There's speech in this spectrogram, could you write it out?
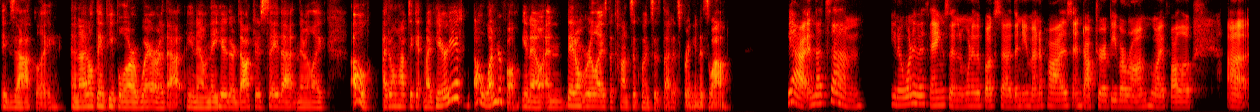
Exactly. And I don't think people are aware of that, you know, and they hear their doctors say that and they're like, oh, I don't have to get my period. Oh, wonderful. You know, and they don't realize the consequences that it's bringing as well. Yeah. And that's, um, you know, one of the things and one of the books, uh, The New Menopause and Dr. Aviva Romm, who I follow, uh,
